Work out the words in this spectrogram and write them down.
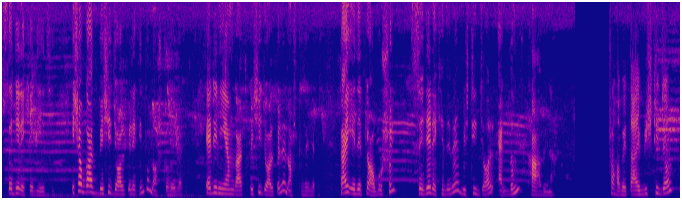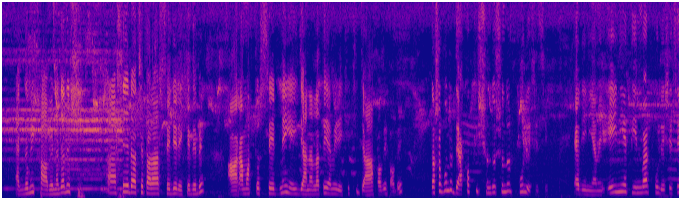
সেডে রেখে দিয়েছি। এসব গাছ বেশি জল পেলে কিন্তু নষ্ট হয়ে যাবে। অ্যাডিনিয়াম গাছ বেশি জল পেলে নষ্ট হয়ে যাবে। তাই এদেরকে অবশ্যই সেডে রেখে দেবে, বৃষ্টির জল একদমই খাওয়াবে না। হবে, তাই বৃষ্টির জল একদমই খাওয়াবে না। যাদের শেড আছে তারা শেডে রেখে দেবে। আর আমার তো শেড নেই, এই জানালাতেই আমি রেখেছি, যা হবে হবে। দর্শক বন্ধু, দেখো কি সুন্দর সুন্দর ফুল এসেছে অ্যাডিনিয়ামে। এই নিয়ে তিনবার ফুল এসেছে।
